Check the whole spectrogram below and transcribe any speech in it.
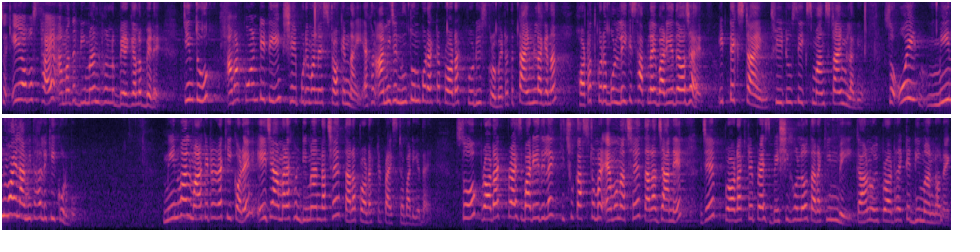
সো এই অবস্থায় আমাদের ডিমান্ড হলো বেড়ে গেল বেড়ে। কিন্তু আমার কোয়ান্টিটি সেই পরিমাণে স্টকে নাই। এখন আমি যে নতুন করে একটা প্রোডাক্ট প্রডিউস করব, এটাতে টাইম লাগে না। হঠাৎ করে বললেই কি সাপ্লাই বাড়িয়ে দেওয়া যায়? It takes time three to six months time লাগে। সো ওই মিন ওয়াইল আমি তাহলে কি করব? মিনওয়াইল মার্কেটাররা কি করে? এই যে আমার এখন ডিমান্ড আছে, তারা প্রোডাক্টের প্রাইসটা বাড়িয়ে দেয়। সো প্রোডাক্ট প্রাইস বাড়িয়ে দিলে কিছু কাস্টমার এমন আছে, তারা জানে যে প্রোডাক্টের প্রাইস বেশি হলেও তারা কিনবেই, কারণ ওই প্রোডাক্টের ডিমান্ড অনেক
